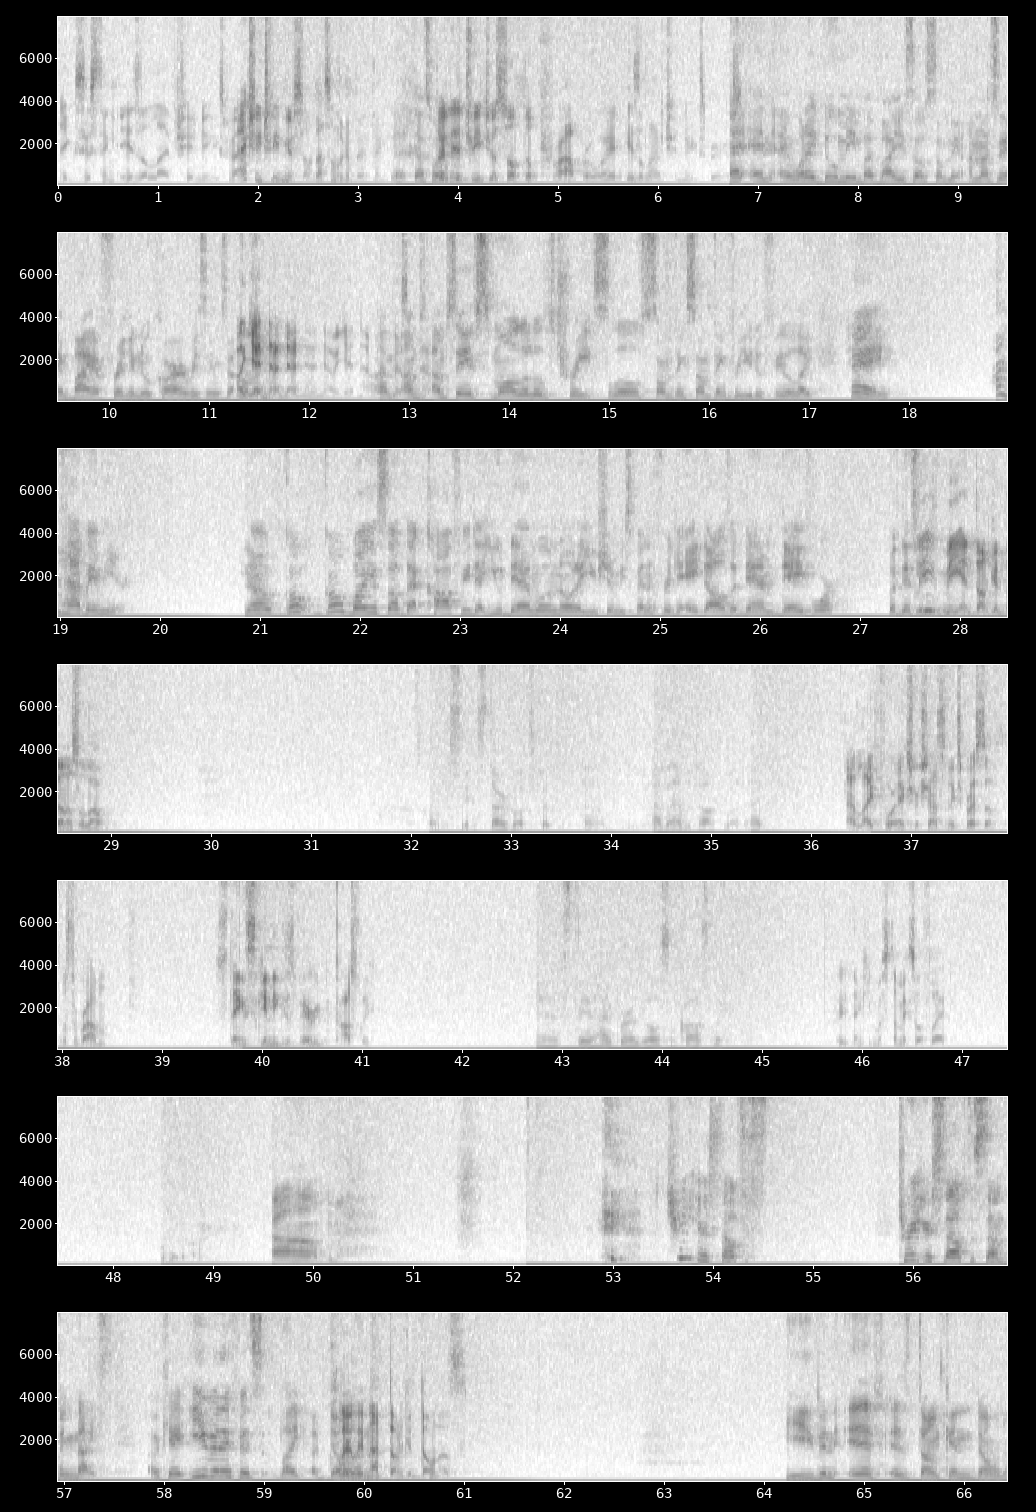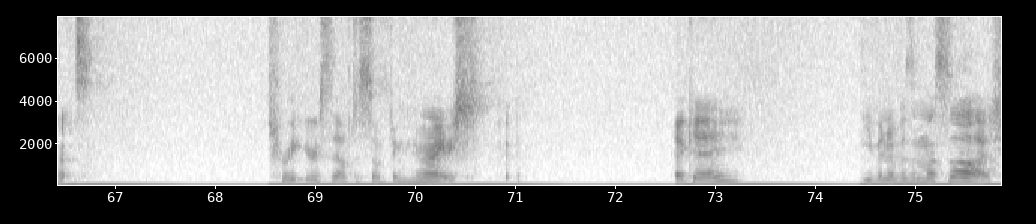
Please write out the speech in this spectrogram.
Existing is a life-changing experience. Actually, treating yourself, that sounds like a better thing. That, that's what. Learning to treat yourself the proper way is a life-changing experience. and, and and what I do mean by buy yourself something, I'm not saying buy a friggin' new car every single. oh, I'm- yeah, no, no, no, no, yeah, no. I'm I'm I'm saying small little treats, little something something for you to feel like, hey, I'm happy I'm here. You know, go go buy yourself that coffee that you damn well know that you shouldn't be spending freaking eight dollars a damn day for, but this Leave me and Dunkin' Donuts alone. I was say Starbucks, but um, we have to have a talk about that. I like four extra shots of espresso. What's the problem? Staying skinny is very costly. Yeah, staying hyper is also costly. How do you think? Keep my stomach so flat. Moving on. Um, treat yourself. To, treat yourself to something nice, okay? Even if it's like a donut. Clearly not Dunkin' Donuts. Even if it's Dunkin' Donuts. Treat yourself to something nice. okay? Even if it's a massage.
